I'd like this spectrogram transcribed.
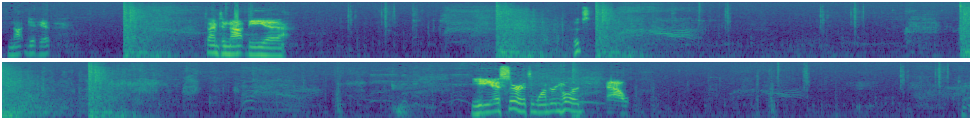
not get hit. Time to not be, uh... Oops. Yes, sir, it's a wandering horde. Ow. Okay.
